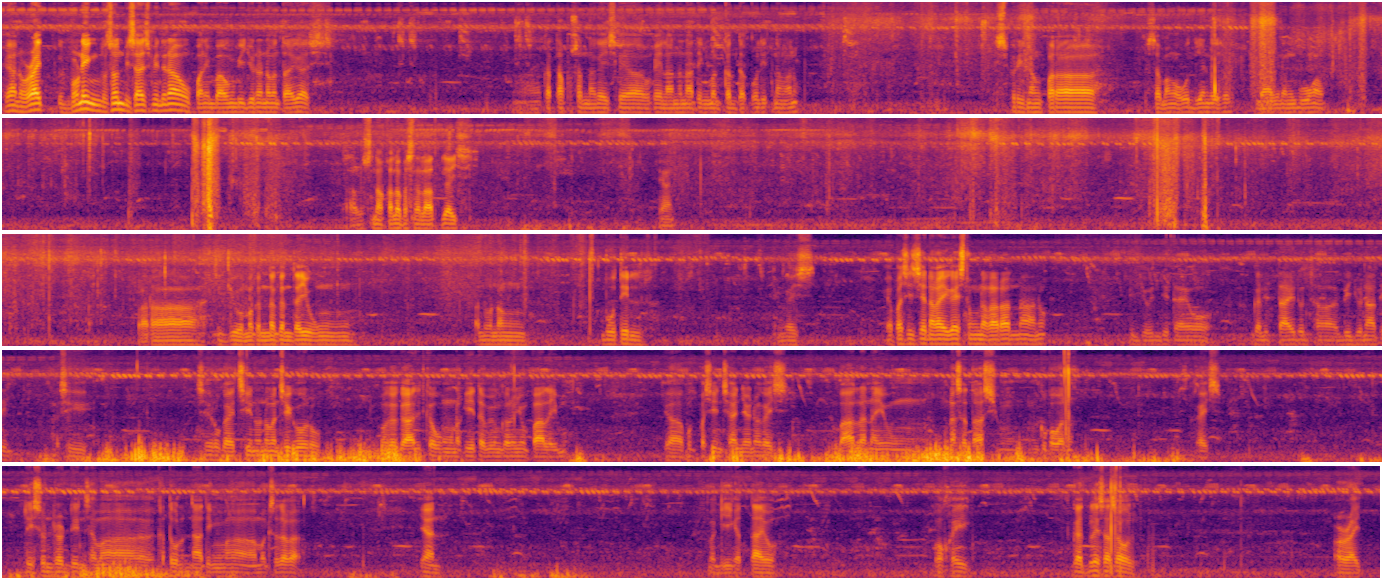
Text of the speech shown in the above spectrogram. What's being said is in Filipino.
Yan, alright. Good morning, Luzon, Visayas, Mindanao. Panibawang video na naman tayo, guys. Ah, katapusan na, guys. Kaya kailangan nating magkandak ulit ng ano. Spray ng para sa mga yan, guys. Oh. Dami ng bunga. oh. Halos nakalabas na lahat, guys. Yan. Para medyo maganda-ganda yung ano ng butil. Yun guys. Kaya pasensya na kayo guys nung nakaraan na ano medyo hindi tayo galit tayo dun sa video natin. Kasi zero kahit sino naman siguro magagalit ka kung nakita mo yung gano'n yung palay mo. Kaya pagpasensya nyo na guys. Bahala na yung nasa taas yung gumawa nun. Guys lesson learned din sa mga katulad nating mga magsasaka yan. Mag-iingat tayo. Okay. God bless us all. Alright.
